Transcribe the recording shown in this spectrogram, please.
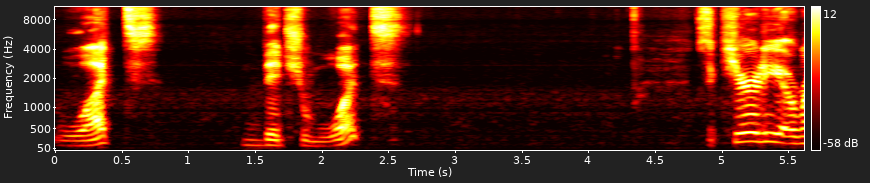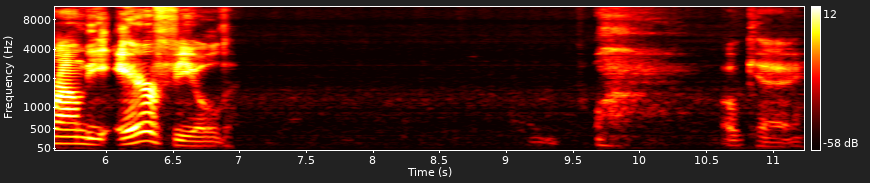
What? Bitch, what? Security around the airfield. Okay.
